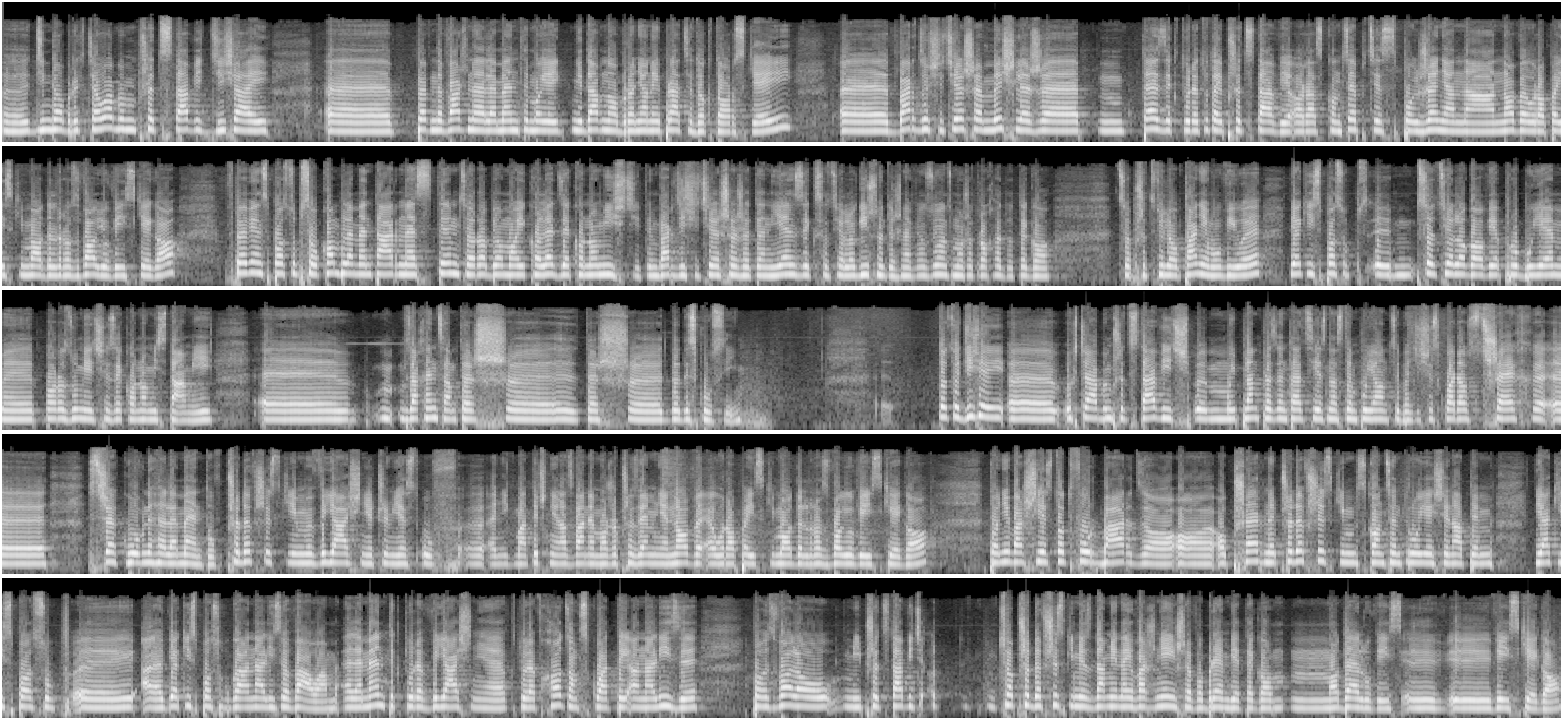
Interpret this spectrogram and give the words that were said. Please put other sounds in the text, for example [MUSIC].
E, dzień dobry. Chciałabym przedstawić dzisiaj e, pewne ważne elementy mojej niedawno obronionej pracy doktorskiej. E, bardzo się cieszę. Myślę, że m, tezy, które tutaj przedstawię oraz koncepcje spojrzenia na nowy europejski model rozwoju wiejskiego w pewien sposób są komplementarne z tym, co robią moi koledzy ekonomiści. Tym bardziej się cieszę, że ten język socjologiczny, też nawiązując może trochę do tego, co przed chwilą panie mówiły, w jaki sposób socjologowie próbujemy porozumieć się z ekonomistami. E, Zachęcam też, e, też e, do dyskusji. To, co dzisiaj e, chciałabym przedstawić, e, mój plan prezentacji jest następujący. Będzie się składał z trzech, e, z trzech głównych elementów. Przede wszystkim wyjaśnię, czym jest ów e, enigmatycznie nazwany może przeze mnie nowy europejski model rozwoju wiejskiego. Ponieważ jest to twór bardzo obszerny, przede wszystkim skoncentruję się na tym, w jaki sposób, a w jaki sposób go analizowałam. Elementy, które wyjaśnię, które wchodzą w skład tej analizy, pozwolą mi przedstawić, co przede wszystkim jest dla mnie najważniejsze w obrębie tego modelu y, y, wiejskiego.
